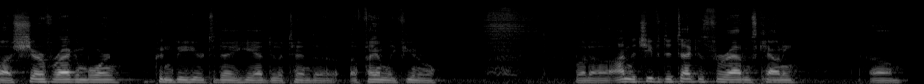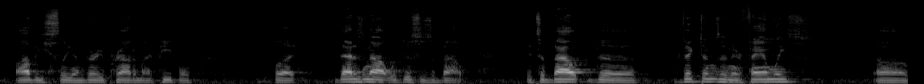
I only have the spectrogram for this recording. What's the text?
Uh, Sheriff Reigenborn couldn't be here today. He had to attend a, a family funeral. But uh, I'm the chief of detectives for Adams County. Um, obviously, I'm very proud of my people, but that is not what this is about. It's about the victims and their families, um,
